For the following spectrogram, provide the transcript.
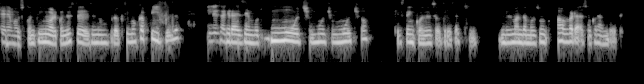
Queremos continuar con ustedes en un próximo capítulo y les agradecemos mucho, mucho, mucho que estén con nosotros aquí. Les mandamos un abrazo grandote.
